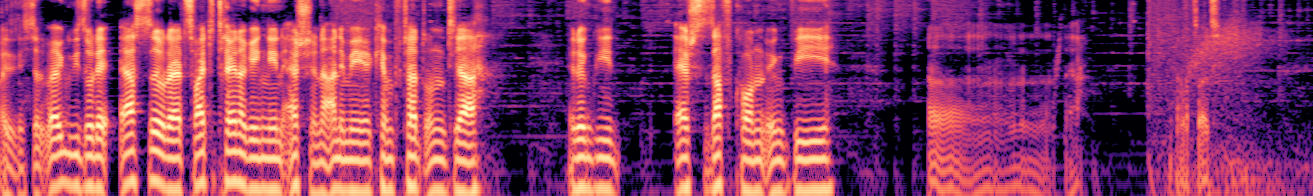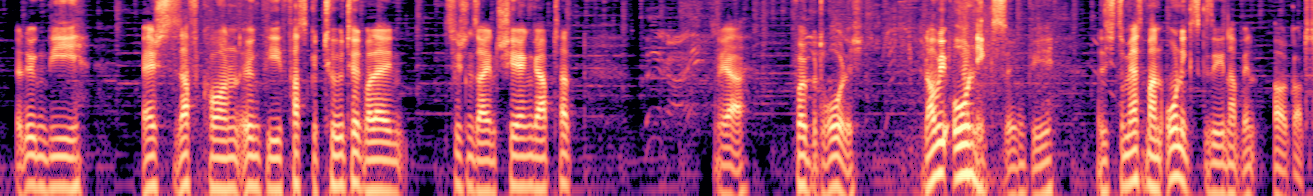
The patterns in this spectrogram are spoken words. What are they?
Weiß ich nicht, das war irgendwie so der erste oder der zweite Trainer gegen den Ash in der Anime gekämpft hat und ja, er irgendwie Ash Safcon irgendwie äh, ja, was soll's hat irgendwie Ash Safkorn irgendwie fast getötet, weil er ihn zwischen seinen Scheren gehabt hat. Ja, voll bedrohlich. Genau wie Onyx irgendwie. Als ich zum ersten Mal Onyx gesehen habe, in oh Gott,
